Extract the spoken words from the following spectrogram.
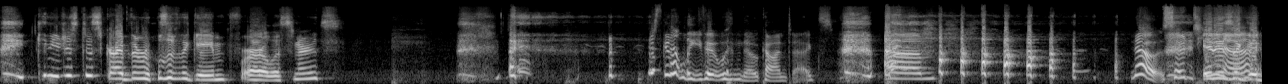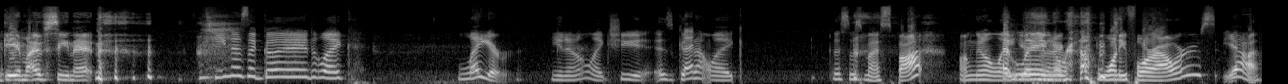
Can you just describe the rules of the game for our listeners? I'm just gonna leave it with no context. Um, no, so Tina, It is a good game. I've seen it. Tina's a good like layer. You know, like she is good at like this is my spot. I'm gonna lay At here laying for the next around. 24 hours. Yeah.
